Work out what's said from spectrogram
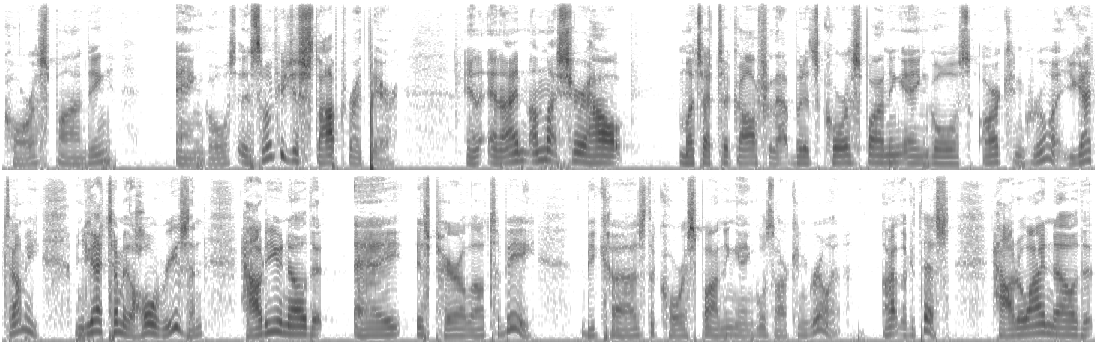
corresponding angles. And some of you just stopped right there. And, and I'm, I'm not sure how much I took off for that, but its corresponding angles are congruent. You got to tell me, I mean, you got to tell me the whole reason. How do you know that A is parallel to B? Because the corresponding angles are congruent. All right, look at this. How do I know that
